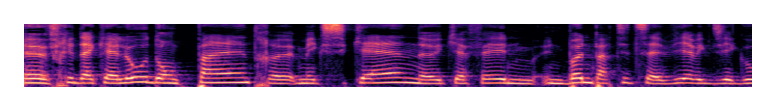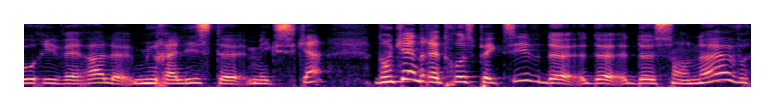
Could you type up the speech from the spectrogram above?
Euh, Frida Kahlo donc peintre euh, mexicaine qui a fait une, bonne partie de sa vie avec Diego Rivera le muraliste mexicain. Donc il y a une rétrospective de, de, de son œuvre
